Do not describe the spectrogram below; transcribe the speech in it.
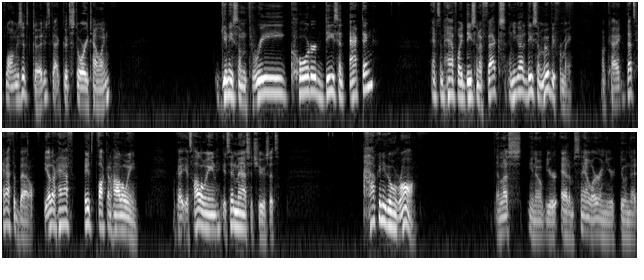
As long as it's good, it's got good storytelling. Give me some three quarter decent acting and some halfway decent effects, and you got a decent movie for me. Okay, that's half the battle. The other half, it's fucking Halloween. Okay, it's Halloween, it's in Massachusetts. How can you go wrong? Unless, you know, you're Adam Sandler and you're doing that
